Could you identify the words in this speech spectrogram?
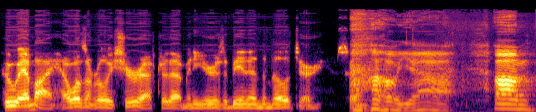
who am I? I wasn't really sure after that many years of being in the military. So Oh yeah. Um,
